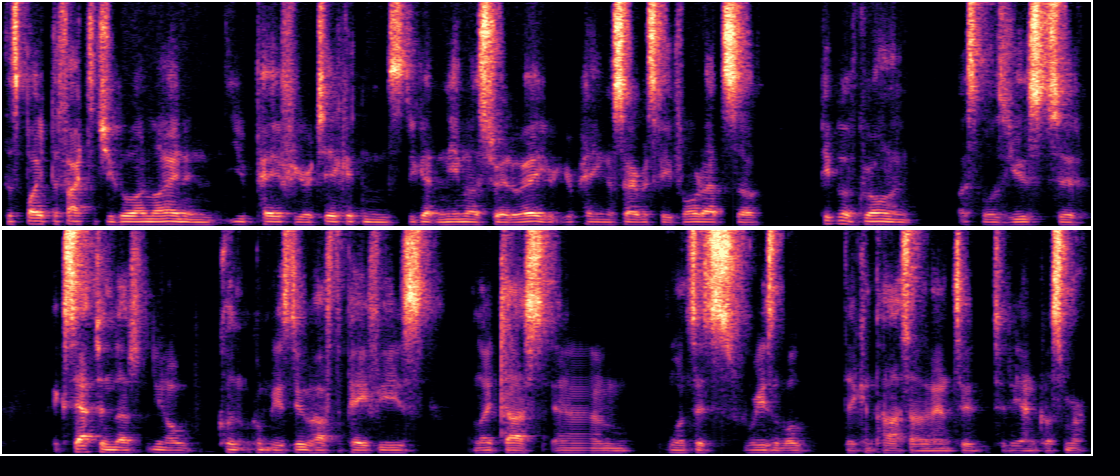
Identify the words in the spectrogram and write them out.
despite the fact that you go online and you pay for your ticket and you get an email straight away, you're, you're paying a service fee for that. So people have grown, I suppose, used to accepting that you know companies do have to pay fees like that. Um, once it's reasonable, they can pass that on to, to the end customer.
